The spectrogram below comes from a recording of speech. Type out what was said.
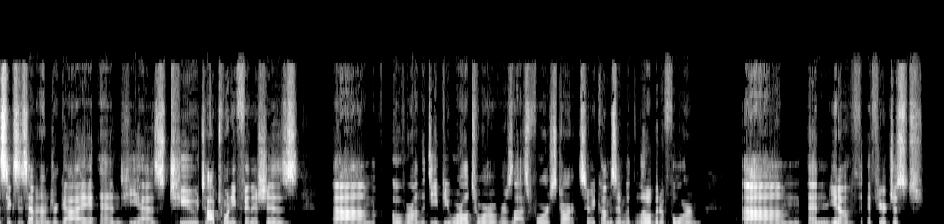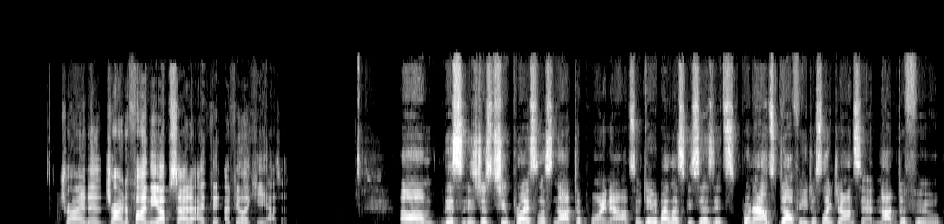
a 6700 guy. And he has two top 20 finishes um, over on the DP World Tour over his last four starts. So he comes in with a little bit of form. Um, and, you know, if, you're just trying to trying to find the upside. I think I feel like he has it. Um, this is just too priceless not to point out. So David Bileski says it's pronounced Duffy, just like John said, not Defoe.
